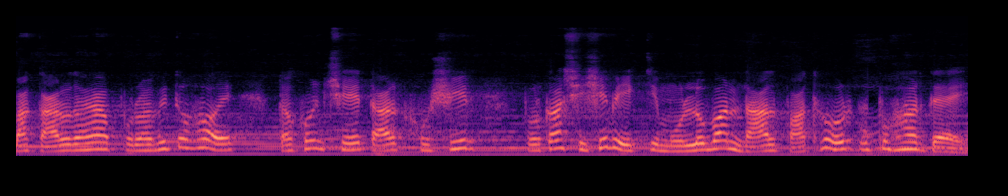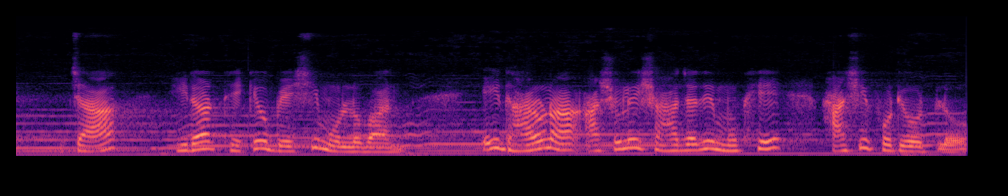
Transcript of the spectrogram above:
বা কারও দ্বারা প্রভাবিত হয়, তখন সে তার খুশির প্রকাশ হিসেবে একটি মূল্যবান লাল পাথর উপহার দেয়, যা হীরার থেকেও বেশি মূল্যবান। এই ধারণা আসলেই শাহজাদির মুখে হাসি ফুটে উঠল।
